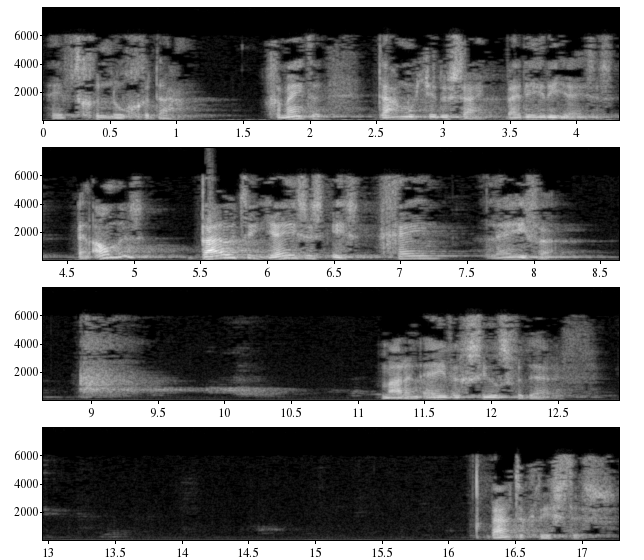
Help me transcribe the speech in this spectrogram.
heeft genoeg gedaan. Gemeente, daar moet je dus zijn, bij de Heer Jezus. En anders, buiten Jezus is geen leven. Maar een eeuwig zielsverderf. Buiten Christus.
